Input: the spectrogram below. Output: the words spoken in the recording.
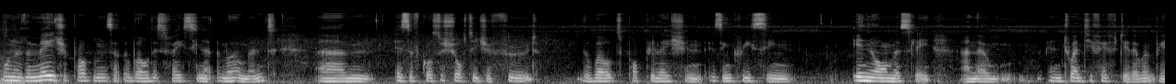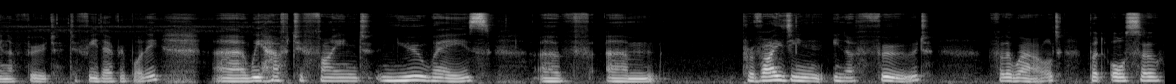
One of the major problems that the world is facing at the moment um, is, of course, a shortage of food. The world's population is increasing enormously, and there, in 2050 there won't be enough food to feed everybody. Uh, we have to find new ways of um, providing enough food for the world, but also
